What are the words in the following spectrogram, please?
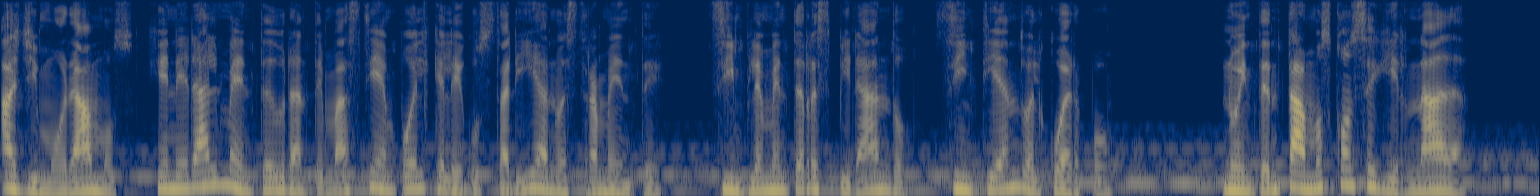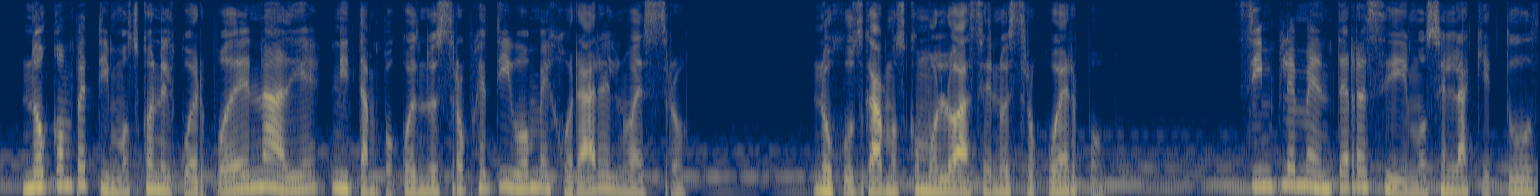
Allí moramos, generalmente durante más tiempo del que le gustaría a nuestra mente simplemente respirando, sintiendo el cuerpo. No intentamos conseguir nada. No competimos con el cuerpo de nadie, ni tampoco es nuestro objetivo mejorar el nuestro. No juzgamos como lo hace nuestro cuerpo. Simplemente residimos en la quietud,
